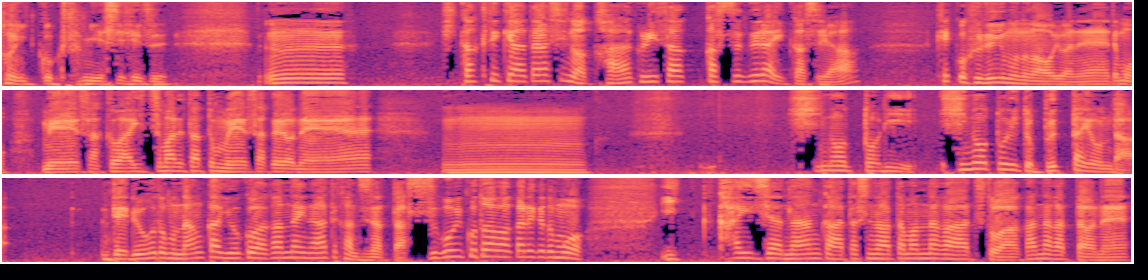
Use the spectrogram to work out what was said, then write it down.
ゾン一国と見えシリーズ。うーん、比較的新しいのはカラクリサッカスぐらいかしら？結構古いものが多いわね。でも、名作はいつまでたっても名作よね。うーん。火の鳥、火の鳥とブッダ読んだ。で、両方ともなんかよくわかんないなって感じだった。すごいことはわかるけども、一回じゃなんか私の頭の中ちょっとわかんなかったわね。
